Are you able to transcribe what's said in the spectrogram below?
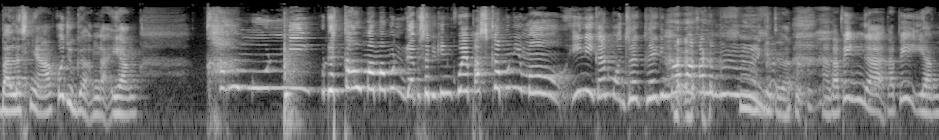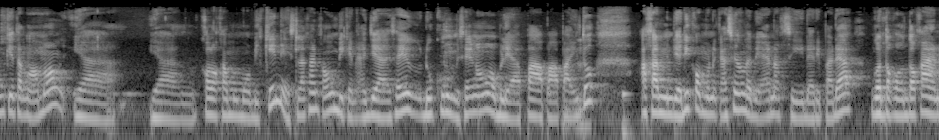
balesnya aku juga nggak yang kamu nih udah tahu mamamu tidak bisa bikin kue pasti kamu nih mau ini kan mau jelek-jelekin mama kan? Hmm, gitu kan. Nah, tapi enggak, tapi yang kita ngomong ya yang kalau kamu mau bikin ya silakan kamu bikin aja. Saya dukung misalnya kamu mau beli apa apa apa itu akan menjadi komunikasi yang lebih enak sih daripada gontok-gontokan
